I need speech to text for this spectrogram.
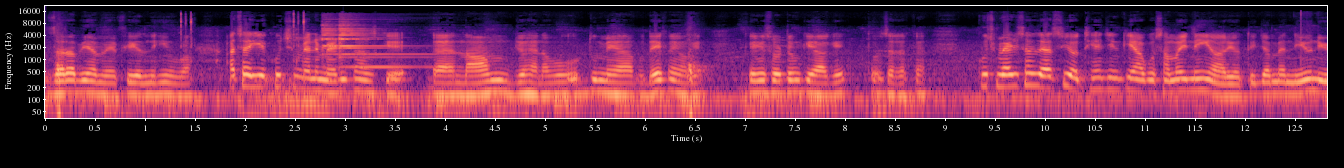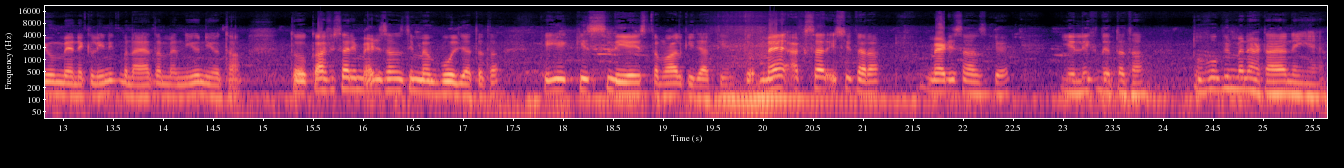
ज़रा भी हमें फील नहीं हुआ। अच्छा ये कुछ मैंने मेडिसन के नाम जो है ना, वो उर्दू में आप देख रहे होंगे कि सोटम के आगे तो ज़रा रखा कुछ मेडिसिन ऐसी होती हैं जिनकी आपको समझ नहीं आ रही होती। जब मैं न्यू न्यू मैंने क्लिनिक बनाया था, मैं न्यू न्यू था तो काफ़ी सारी मेडिसन थी, मैं भूल जाता था कि ये किस लिए इस्तेमाल की जाती है। तो मैं अक्सर इसी तरह मेडिसिन के ये लिख देता था तो वो भी मैंने हटाया नहीं है।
